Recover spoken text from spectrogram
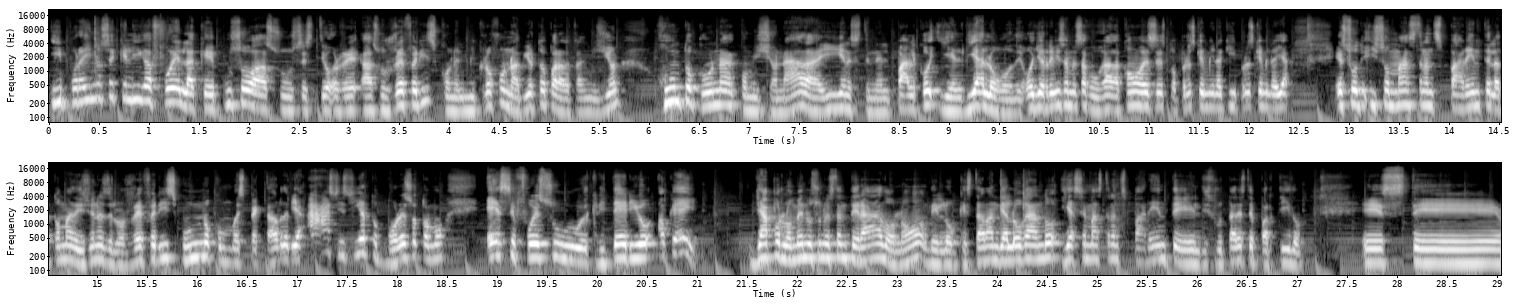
Y por ahí no sé qué liga fue la que puso a sus, este, a sus referees con el micrófono abierto para la transmisión junto con una comisionada ahí en, este, en el palco y el diálogo de, oye, revísame esa jugada, ¿cómo ves esto? Pero es que mira aquí, pero es que mira allá. Eso hizo más transparente la toma de decisiones de los referees. Uno como espectador diría, ah, sí es cierto, por eso tomó, ese fue su criterio. Ok, ya por lo menos uno está enterado, ¿no? De lo que estaban dialogando y hace más transparente el disfrutar este partido. Este...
